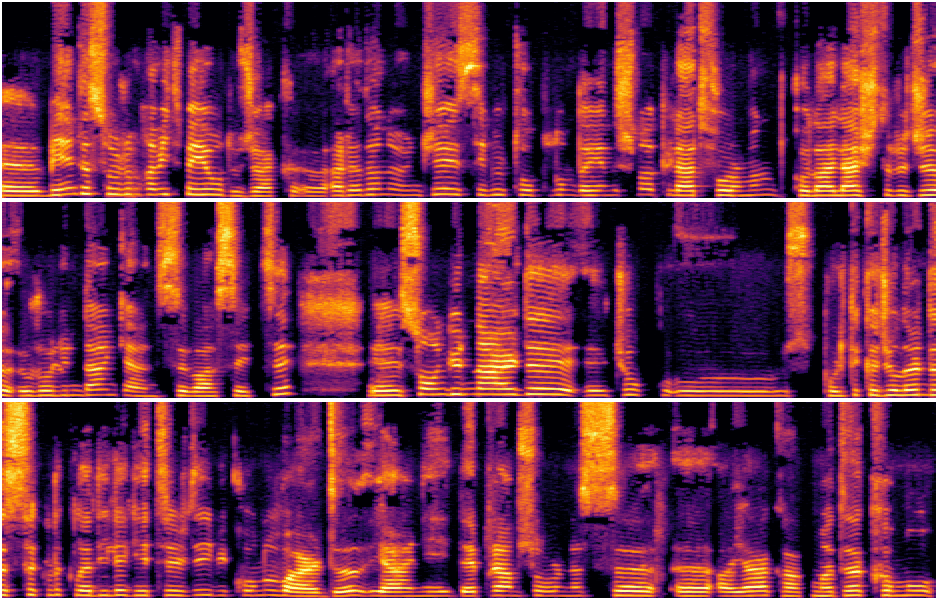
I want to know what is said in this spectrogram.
ee, benim de sorum Hamit Bey'e olacak. Ee, aradan önce Sivil Toplum Dayanışma Platformu'nun kolaylaştırıcı rolünden kendisi bahsetti. Ee, son günlerde e, çok e, politikacıların da sıklıkla dile getirdiği bir konu vardı. Yani deprem sonrası e, ayağa kalkmada kamu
